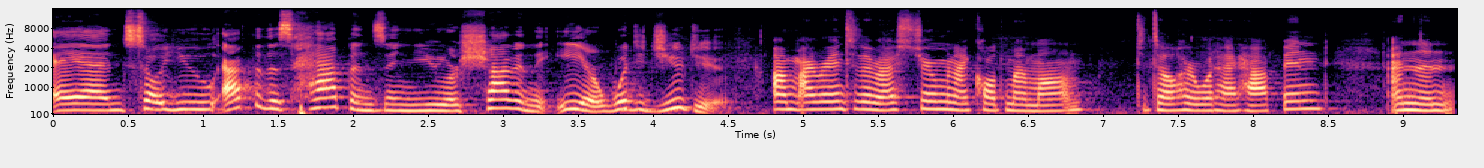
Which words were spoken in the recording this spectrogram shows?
and so you, after this happens and you are shot in the ear, what did you do? Um, I ran to the restroom and I called my mom to tell her what had happened. And then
